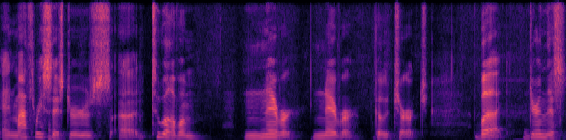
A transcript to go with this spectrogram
and my three sisters, uh, two of them, never never go to church, but during this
